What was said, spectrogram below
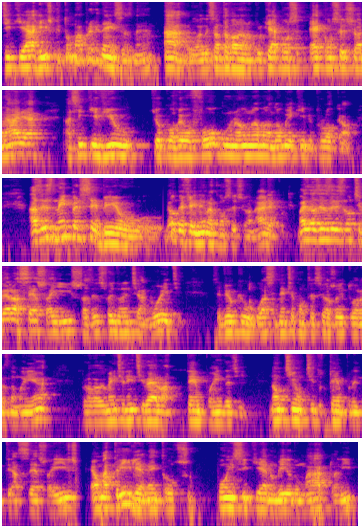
de que há risco e tomar previdências, né? Ah, o Alessandro está falando, porque é concessionária, assim que viu que ocorreu o fogo, não, não mandou uma equipe para o local. Às vezes nem percebeu, não defendendo a concessionária, mas às vezes eles não tiveram acesso a isso, às vezes foi durante a noite. Você viu que o, o acidente aconteceu às 8 horas da manhã, provavelmente nem tiveram tempo ainda de, não tinham tido tempo de ter acesso a isso. É uma trilha, né? Então supõe-se que é no meio do mato ali.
